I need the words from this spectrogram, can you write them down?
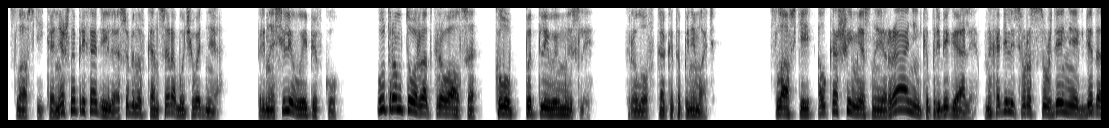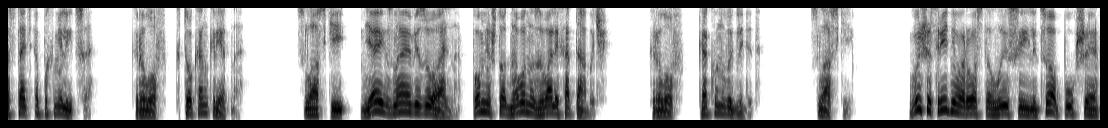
Славский, конечно, приходили, особенно в конце рабочего дня. Приносили выпивку. Утром тоже открывался клуб пытливой мысли. Крылов, как это понимать? Славский, алкаши местные раненько прибегали, находились в рассуждении, где достать опохмелиться. Крылов, кто конкретно? Славский, я их знаю визуально. Помню, что одного называли Хатабыч. Крылов, как он выглядит? Славский. Выше среднего роста, лысый, лицо опухшее,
